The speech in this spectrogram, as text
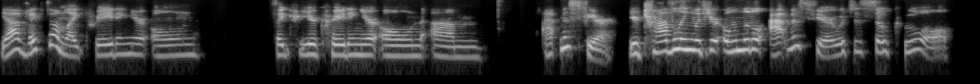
yeah victim like creating your own it's like you're creating your own um atmosphere. You're traveling with your own little atmosphere, which is so cool.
